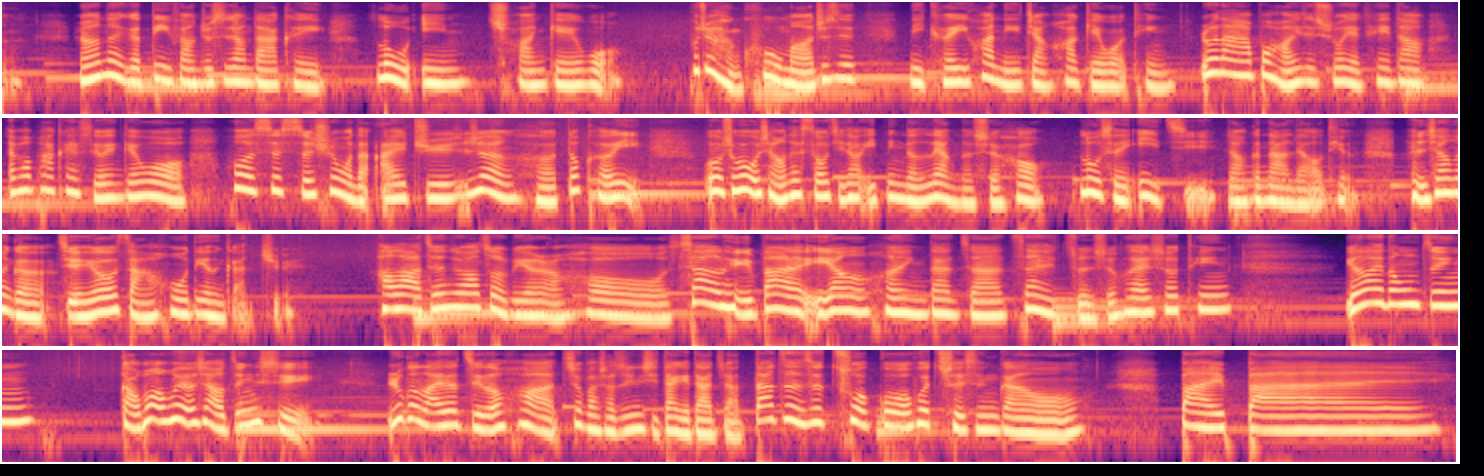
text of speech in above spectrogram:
然后那个地方就是让大家可以录音传给我，不觉得很酷吗？就是。你可以换你讲话给我听。如果大家不好意思说，也可以到 Apple Podcast 留言给我，或者是私讯我的 IG，任何都可以。我有说过，我想要在收集到一定的量的时候，录成一集，然后跟大家聊天，很像那个解忧杂货店的感觉。好啦，今天就到这边，然后下礼拜一样，欢迎大家再准时回来收听。原来东京，搞不好会有小惊喜。如果来得及的话，就把小惊喜带给大家。大家真的是错过会捶心肝哦，拜拜。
